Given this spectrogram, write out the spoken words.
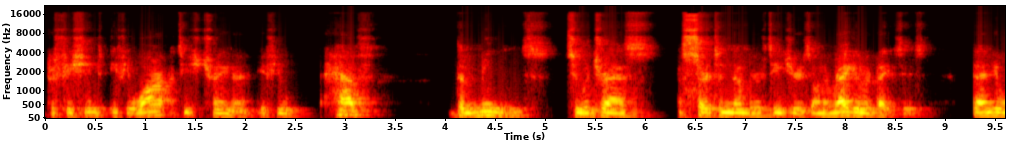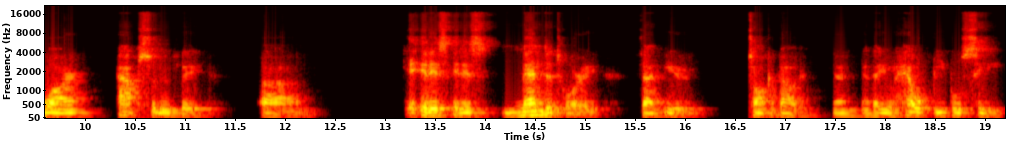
proficient, if you are a teacher trainer, if you have the means to address a certain number of teachers on a regular basis, then you are absolutely um, it, is it is mandatory that you talk about it yeah? and that you help people see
